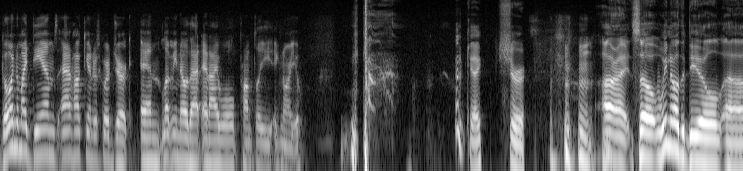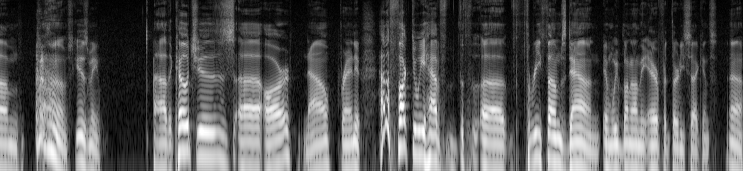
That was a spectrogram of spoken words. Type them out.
go into my DMs at hockey underscore jerk and let me know that, and I will promptly ignore you. okay, sure. All right, so we know the deal. Um, excuse me. Uh, the coaches uh, are now brand new. How the fuck do we have th- uh, three thumbs down and we've been on the air for 30 seconds? Uh,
